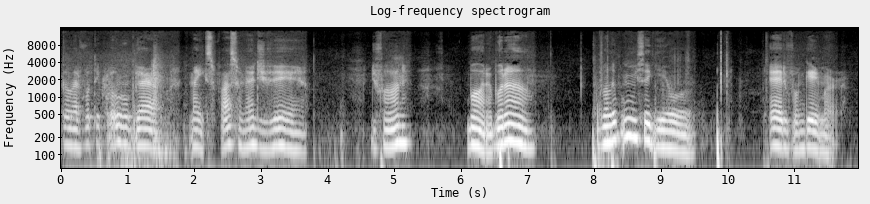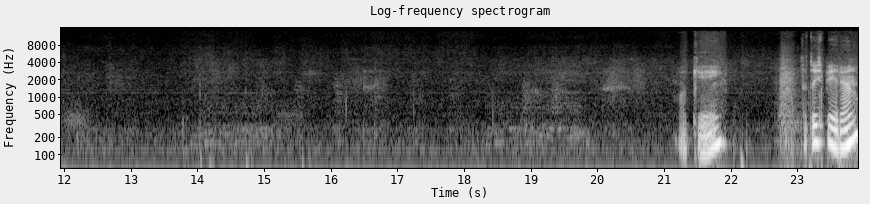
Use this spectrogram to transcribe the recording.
Galera, voltei para um lugar mais fácil, né, de ver, de falar, né? Bora, bora. Valeu por me seguir, ô. Ervan Gamer. Ok. Só tô esperando.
